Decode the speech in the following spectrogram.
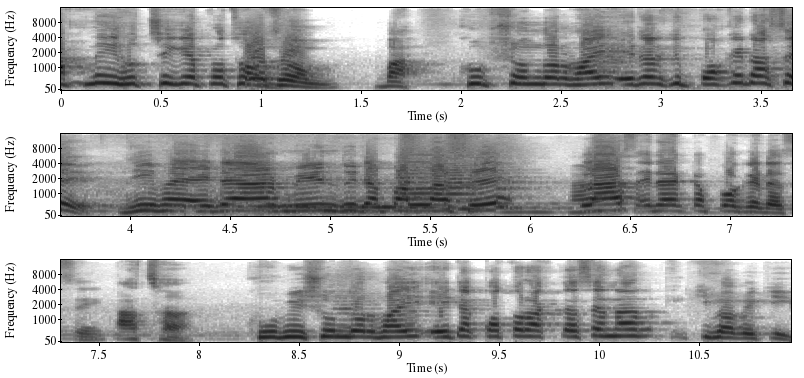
আপনিই হচ্ছে গিয়ে প্রথম। প্রথম। বাহ খুব সুন্দর ভাই। এটার কি পকেট আছে? জি ভাই এটা মেন দুইটা পাল্লা আছে প্লাস এটা একটা পকেট আছে। আচ্ছা খুবই সুন্দর ভাই। এটা কত রাখতেছেন আর কীভাবে কি?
